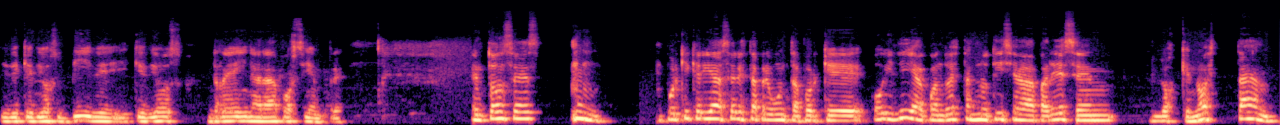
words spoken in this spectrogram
y de que Dios vive y que Dios reinará por siempre. Entonces, ¿por qué quería hacer esta pregunta? Porque hoy día cuando estas noticias aparecen, los que no están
